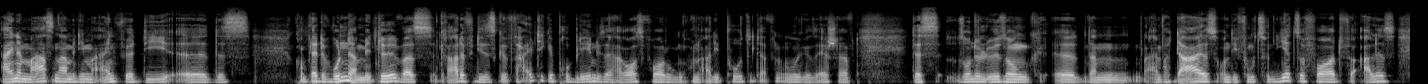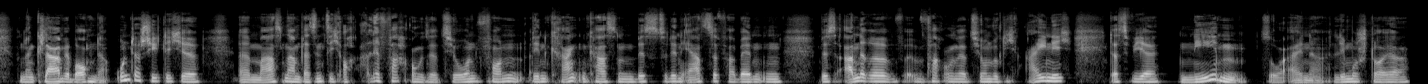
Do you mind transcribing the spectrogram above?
eine Maßnahme, die man einführt, die äh, das komplette Wundermittel, was gerade für dieses gewaltige Problem, diese Herausforderung von Adipositas in unserer Gesellschaft, dass so eine Lösung äh, dann einfach da ist und die funktioniert sofort für alles, sondern klar, wir brauchen da unterschiedliche äh, Maßnahmen. Da sind sich auch alle Fachorganisationen von den Krankenkassen bis zu den Ärzteverbänden bis andere Fachorganisationen wirklich einig, dass wir neben so einer Limosteuer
